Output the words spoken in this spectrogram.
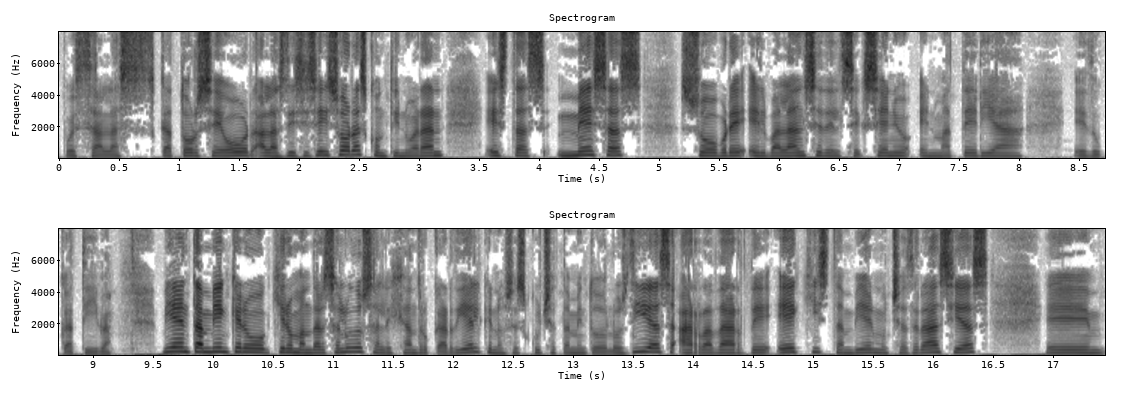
pues a las 14 horas, a las 16 horas continuarán estas mesas sobre el balance del sexenio en materia educativa. Bien, también quiero, quiero mandar saludos a Alejandro Cardiel, que nos escucha también todos los días, a Radar de X también, muchas gracias. Eh,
